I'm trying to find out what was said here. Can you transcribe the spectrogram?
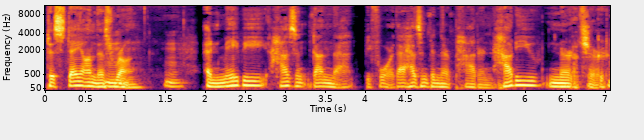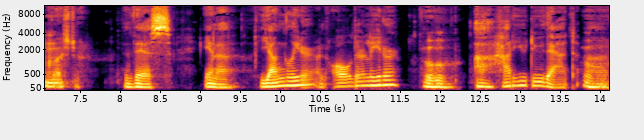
to stay on this rung, and maybe hasn't done that before, that hasn't been their pattern. How do you nurture Good question. this in a young leader, an older leader? Ooh. Uh, how do you do that uh,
